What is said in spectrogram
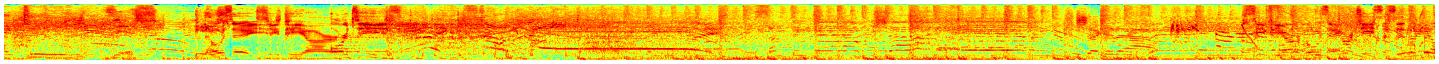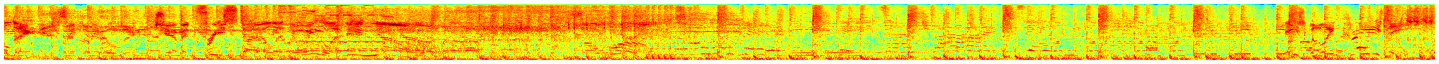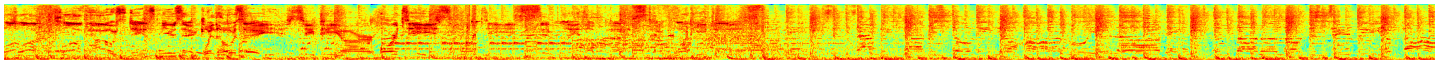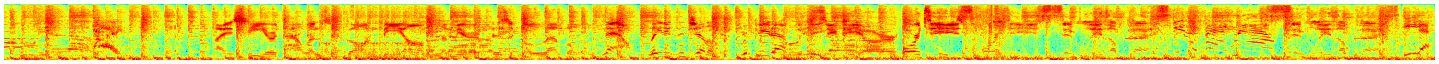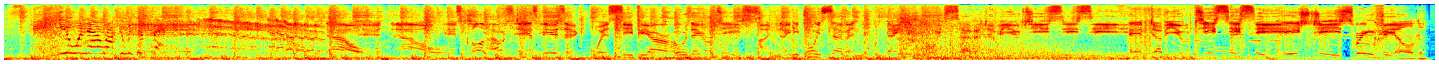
side two. This is Jose CPR Ortiz. Check it out. CPR Jose Ortiz is in the building. Is in the building. Jamming freestyle in New England. And now, Dance Music with Jose CPR Ortiz. Ortiz, simply the best at what he does. I see your talents have gone beyond the mere physical level. Now, ladies and gentlemen, repeat after me. CPR Ortiz. Ortiz, simply the best. Get it back now. Simply the best. Yes. You are now rocking with the best. Now, and now, it's Clubhouse Dance Music with CPR Jose Ortiz on 90.7, 90.7 WTCC and WTCC HD Springfield.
